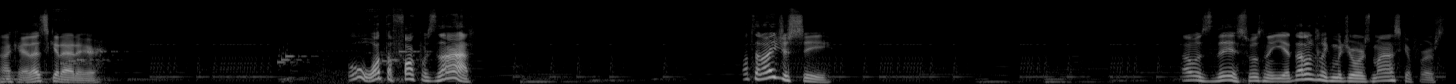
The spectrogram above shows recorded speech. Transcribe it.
Okay, let's get out of here. Oh, what the fuck was that? What did I just see? That was this, wasn't it? Yeah, that looked like Majora's Mask at first.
